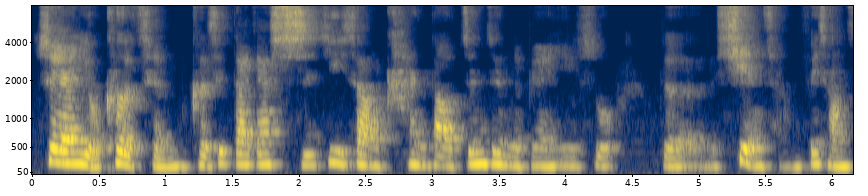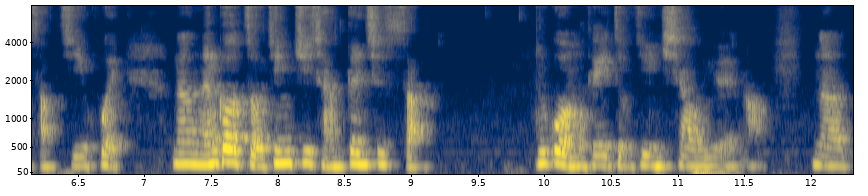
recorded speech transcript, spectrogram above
虽然有课程，可是大家实际上看到真正的表演艺术的现场非常少机会，那能够走进剧场更是少。如果我们可以走进校园啊，那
